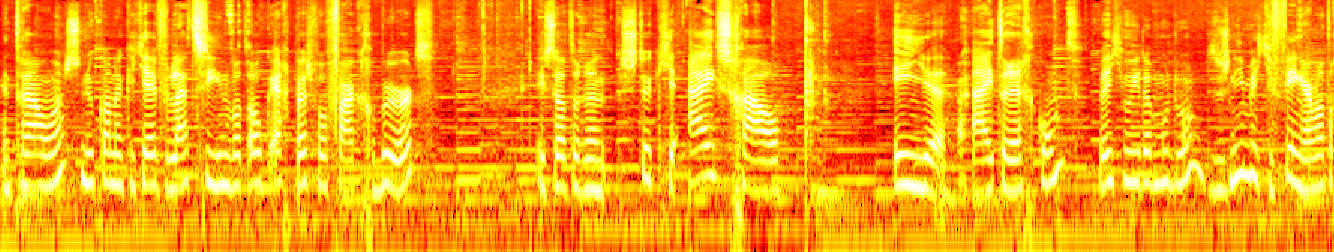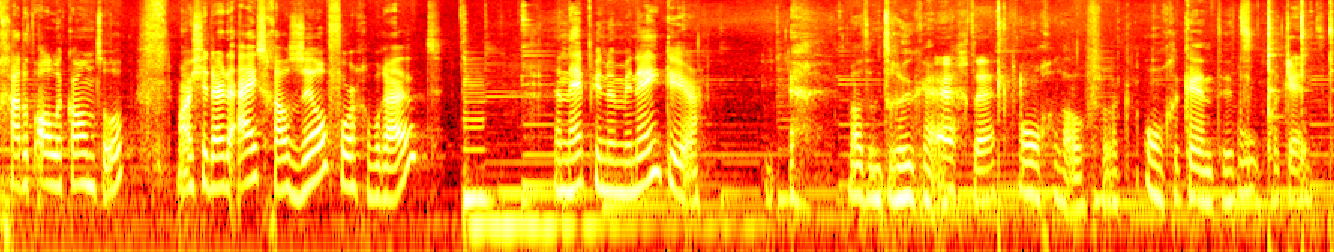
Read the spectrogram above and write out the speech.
En trouwens, nu kan ik het je even laten zien, wat ook echt best wel vaak gebeurt, is dat er een stukje ijschaal in je ei terechtkomt. Weet je hoe je dat moet doen? Dus niet met je vinger, want dan gaat het alle kanten op. Maar als je daar de ijschaal zelf voor gebruikt, dan heb je hem in één keer. Wat een truc, hè? Echt, hè? Ongelooflijk. Ongekend dit. Ongekend.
